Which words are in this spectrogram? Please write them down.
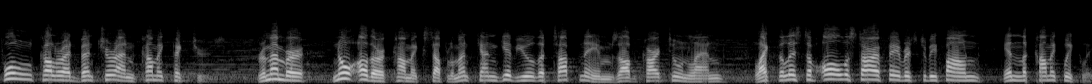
full color adventure and comic pictures. Remember, no other comic supplement can give you the top names of Cartoonland like the list of all the star favorites to be found in the Comic Weekly.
